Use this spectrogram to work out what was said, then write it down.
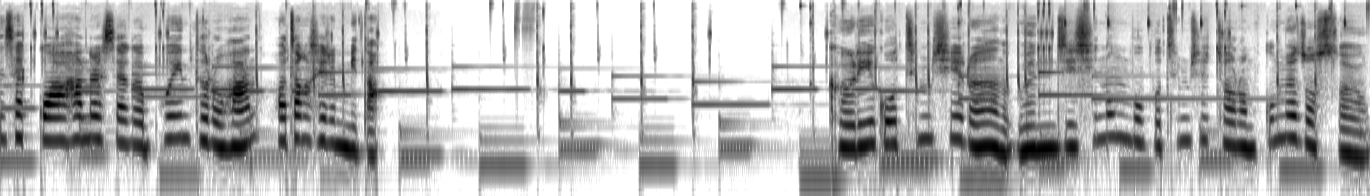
흰색과 하늘색을 포인트로 한 화장실입니다. 그리고 침실은 왠지 신혼부부 침실처럼 꾸며졌어요.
